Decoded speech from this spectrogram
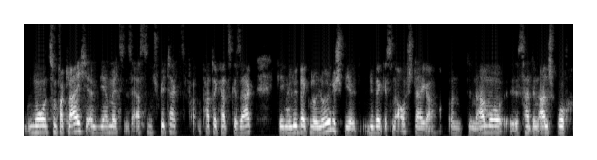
nur zum Vergleich, äh, wir haben jetzt das erste Spieltag, Patrick hat es gesagt, gegen Lübeck 0-0 gespielt. Lübeck ist ein Aufsteiger und Dynamo ist, hat den Anspruch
